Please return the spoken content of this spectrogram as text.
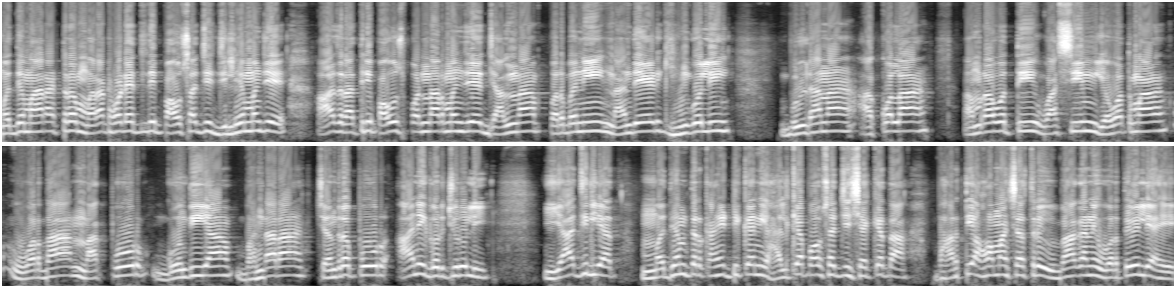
मध्य महाराष्ट्र मराठवाड्यातली पावसाचे जिल्हे म्हणजे आज रात्री पाऊस पडणार म्हणजे जालना परभणी नांदेड हिंगोली बुलढाणा अकोला अमरावती वाशिम यवतमाळ वर्धा नागपूर गोंदिया भंडारा चंद्रपूर आणि गडचिरोली या जिल्ह्यात मध्यम तर काही ठिकाणी हलक्या पावसाची शक्यता भारतीय हवामानशास्त्र विभागाने वर्तविली आहे.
